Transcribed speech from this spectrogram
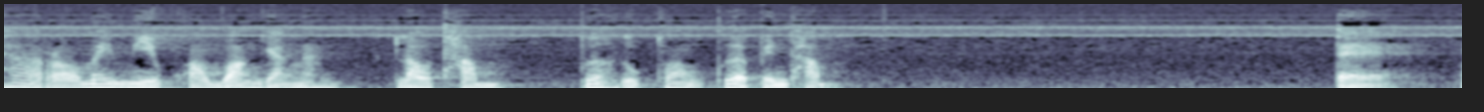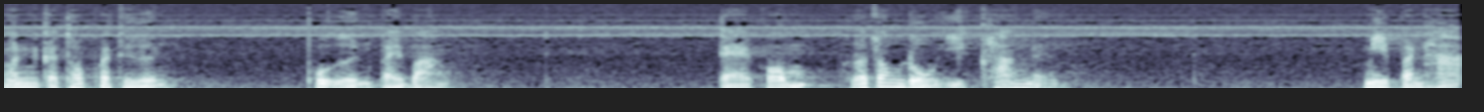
ถ้าเราไม่มีความหวังอย่างนั้น เราทำเพื่อถูกต้องเพื่อเป็นธรรมแต่มันกระทบกระเทือน ผู้อื่นไปบ้าง แต่ก็เราต้องดูอีกครั้งหนึ่ง มีปัญหา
